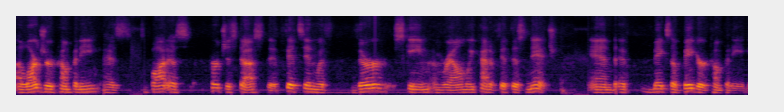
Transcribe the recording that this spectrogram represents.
a larger company has bought us, purchased us that fits in with their scheme and realm. We kind of fit this niche and it makes a bigger company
